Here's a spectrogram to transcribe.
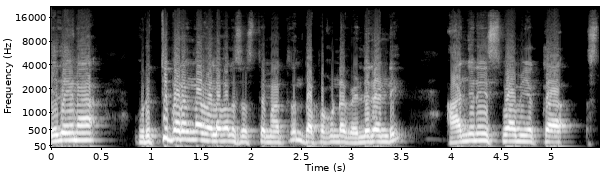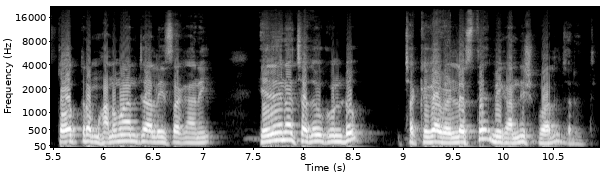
ఏదైనా వృత్తిపరంగా వెళ్ళవలసి వస్తే మాత్రం తప్పకుండా వెళ్ళిరండి. ఆంజనేయ స్వామి యొక్క స్తోత్రం హనుమాన్ చాలీసా కానీ ఏదైనా చదువుకుంటూ చక్కగా వెళ్ళొస్తే మీకు అన్ని శుభాలు జరుగుతాయి.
